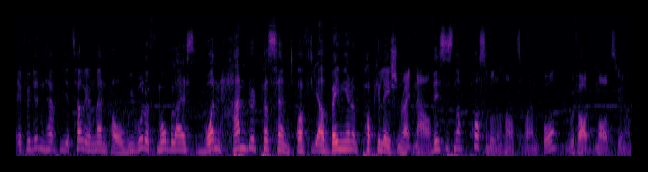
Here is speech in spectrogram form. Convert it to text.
If we didn't have the Italian manpower, we would have mobilized 100% of the Albanian population right now. This is not possible in Hearts of Iron 4 without mods, you know.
